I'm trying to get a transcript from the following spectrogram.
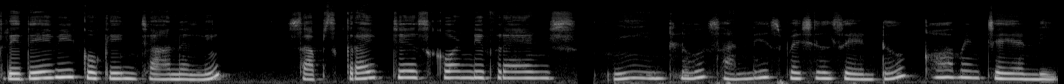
త్రిదేవి కుకింగ్ ఛానల్ని సబ్స్క్రైబ్ చేసుకోండి ఫ్రెండ్స్. మీ ఇంట్లో సండే స్పెషల్స్ ఏంటో కామెంట్ చేయండి.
